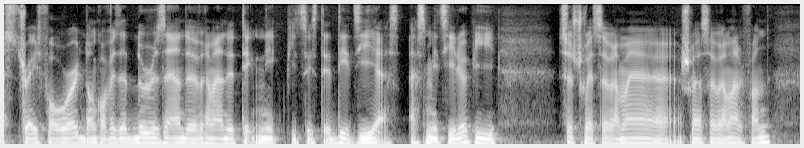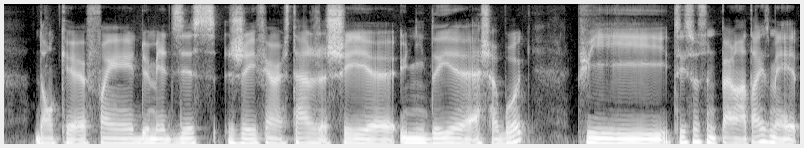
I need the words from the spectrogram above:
straightforward. Donc, on faisait deux ans de vraiment de technique. Puis, c'était dédié à, à ce métier-là. Puis, ça, je trouvais ça vraiment, je trouvais ça vraiment le fun. Donc, fin 2010, j'ai fait un stage chez euh, à Sherbrooke. Puis, tu sais, ça, c'est une parenthèse, mais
